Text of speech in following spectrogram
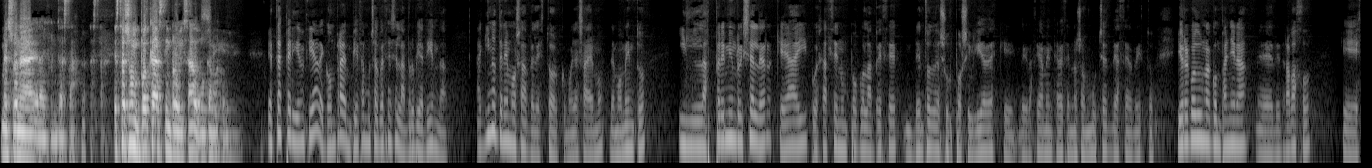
me suena el iPhone, ya está. Esto es un podcast improvisado, nunca mejor. Esta experiencia de compra empieza muchas veces en la propia tienda. Aquí no tenemos Apple Store, como ya sabemos, de momento, y las premium resellers que hay, pues hacen un poco la PC dentro de sus posibilidades, que desgraciadamente a veces no son muchas, de hacer esto. Yo recuerdo una compañera eh, de trabajo que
